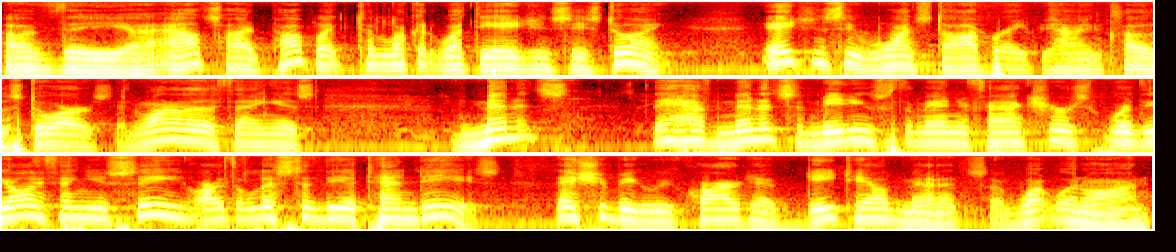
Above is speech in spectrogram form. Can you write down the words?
of the uh, outside public to look at what the agency is doing. The agency wants to operate behind closed doors. And one other thing is minutes. They have minutes of meetings with the manufacturers where the only thing you see are the list of the attendees. They should be required to have detailed minutes of what went on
